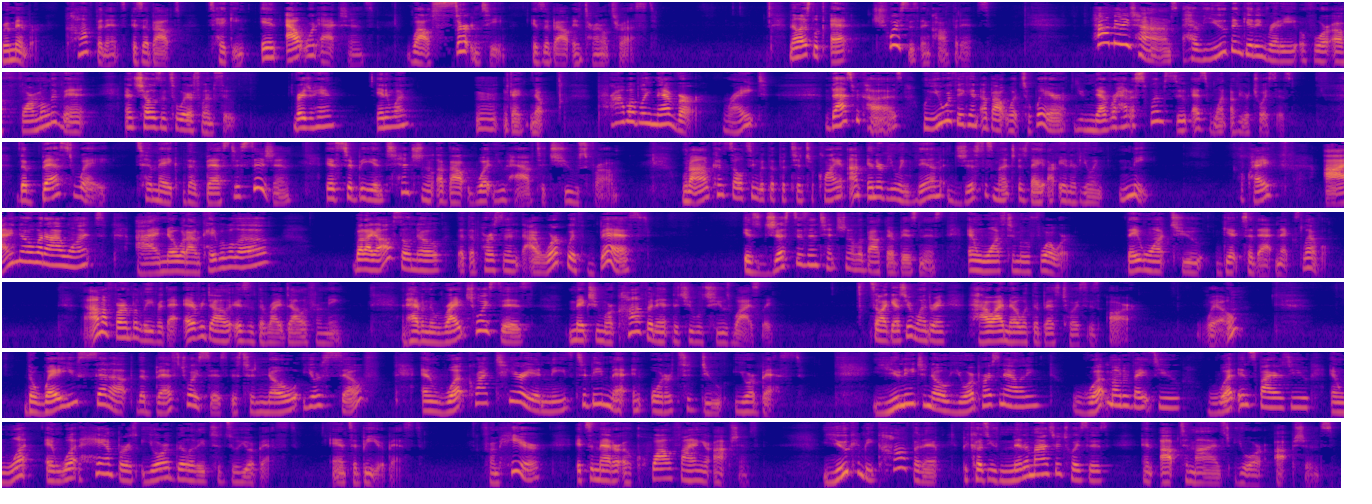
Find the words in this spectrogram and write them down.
Remember, confidence is about taking in outward actions while certainty is about internal trust. Now let's look at choices and confidence. How many times have you been getting ready for a formal event and chosen to wear a swimsuit? Raise your hand. Anyone? Mm, okay, no. Probably never, right? That's because when you were thinking about what to wear, you never had a swimsuit as one of your choices. The best way to make the best decision is to be intentional about what you have to choose from. When I'm consulting with a potential client, I'm interviewing them just as much as they are interviewing me. Okay. I know what I want. I know what I'm capable of. But I also know that the person that I work with best is just as intentional about their business and wants to move forward. They want to get to that next level. Now, I'm a firm believer that every dollar isn't the right dollar for me. And having the right choices makes you more confident that you will choose wisely. So I guess you're wondering how I know what the best choices are. Well, the way you set up the best choices is to know yourself and what criteria needs to be met in order to do your best. You need to know your personality, what motivates you, what inspires you, and what and what hampers your ability to do your best and to be your best. From here, it's a matter of qualifying your options. You can be confident because you've minimized your choices and optimized your options.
